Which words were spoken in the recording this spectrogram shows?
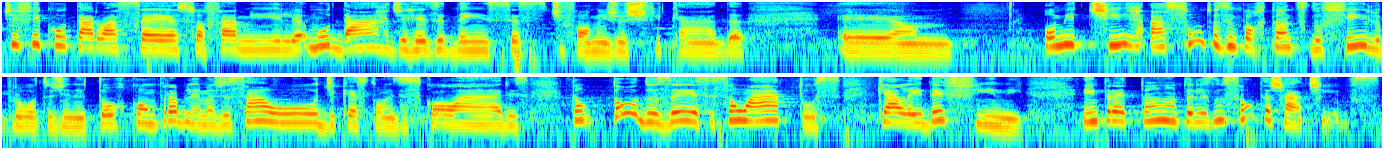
Dificultar o acesso à família, mudar de residências de forma injustificada, é, omitir assuntos importantes do filho para o outro genitor, como problemas de saúde, questões escolares. Então, todos esses são atos que a lei define. Entretanto, eles não são taxativos.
